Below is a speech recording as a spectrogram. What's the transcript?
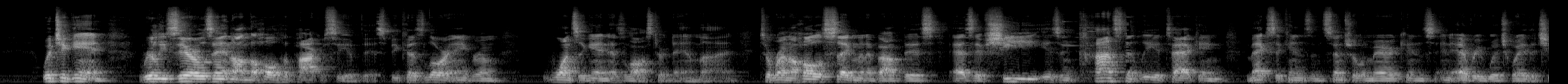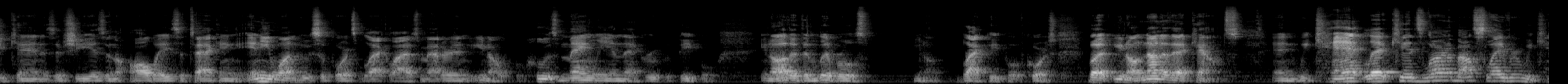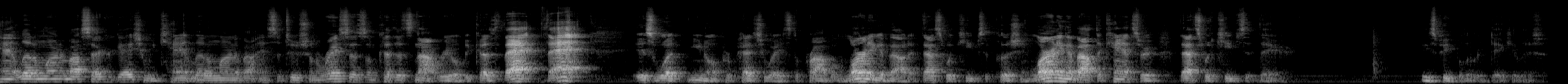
which again really zeroes in on the whole hypocrisy of this because Laura Ingraham once again has lost her damn mind to run a whole segment about this as if she isn't constantly attacking Mexicans and Central Americans in every which way that she can, as if she isn't always attacking anyone who supports Black Lives Matter and, you know, who's mainly in that group of people, you know, other than liberals, you know, black people, of course. But, you know, none of that counts. And we can't let kids learn about slavery. We can't let them learn about segregation. We can't let them learn about institutional racism because it's not real. Because that that is what you know perpetuates the problem. Learning about it, that's what keeps it pushing. Learning about the cancer, that's what keeps it there. These people are ridiculous.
